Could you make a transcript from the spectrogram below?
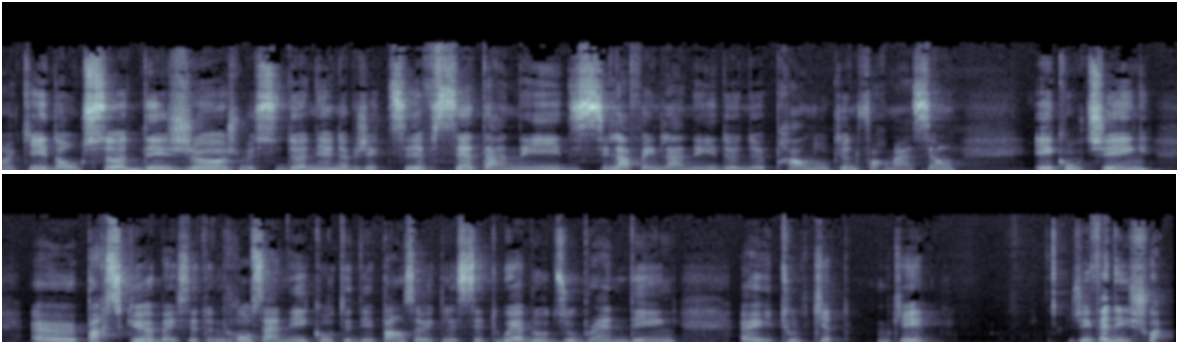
OK? Donc, ça, déjà, je me suis donné un objectif cette année, d'ici la fin de l'année, de ne prendre aucune formation et coaching. Euh, parce que ben, c'est une grosse année côté dépenses avec le site web, l'audio branding euh, et tout le kit. OK? J'ai fait des choix.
